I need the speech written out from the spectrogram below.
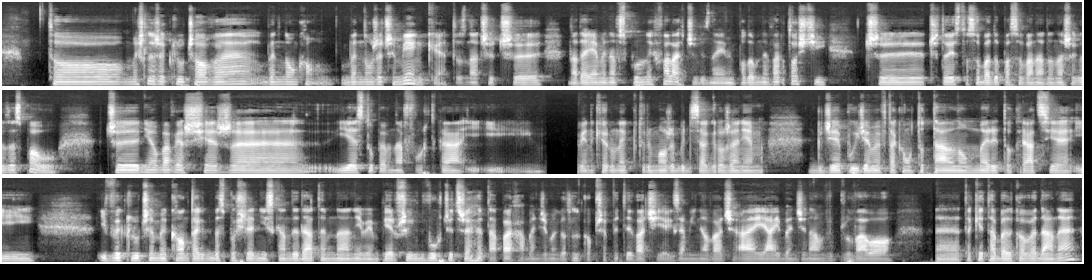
to myślę, że kluczowe będą, będą rzeczy miękkie, to znaczy, czy nadajemy na wspólnych falach, czy wyznajemy podobne wartości, czy, czy to jest osoba dopasowana do naszego zespołu. Czy nie obawiasz się, że jest tu pewna furtka i, i pewien kierunek, który może być zagrożeniem, gdzie pójdziemy w taką totalną merytokrację i, i wykluczymy kontakt bezpośredni z kandydatem na, nie wiem, pierwszych dwóch czy trzech etapach, a będziemy go tylko przepytywać i egzaminować, a AI będzie nam wypluwało e, takie tabelkowe dane.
